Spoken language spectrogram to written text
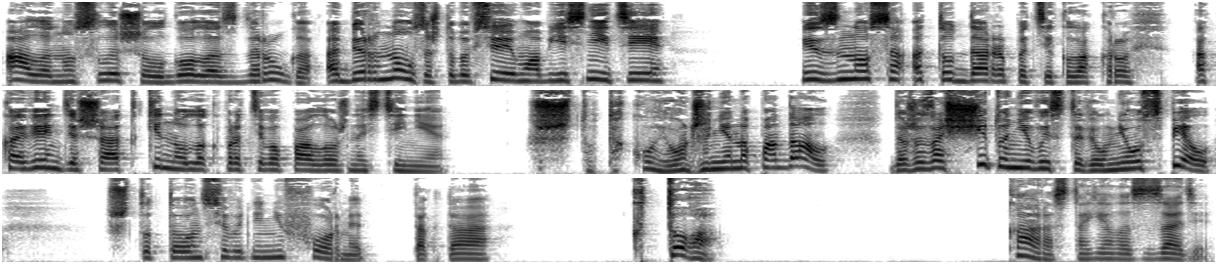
Алан услышал голос друга, обернулся, чтобы все ему объяснить, и... Из носа от удара потекла кровь, а Ковендиша откинула к противоположной стене. «Что такое? Он же не нападал! Даже защиту не выставил, не успел! Что-то он сегодня не в форме. Тогда... Кто?» Кара стояла сзади.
